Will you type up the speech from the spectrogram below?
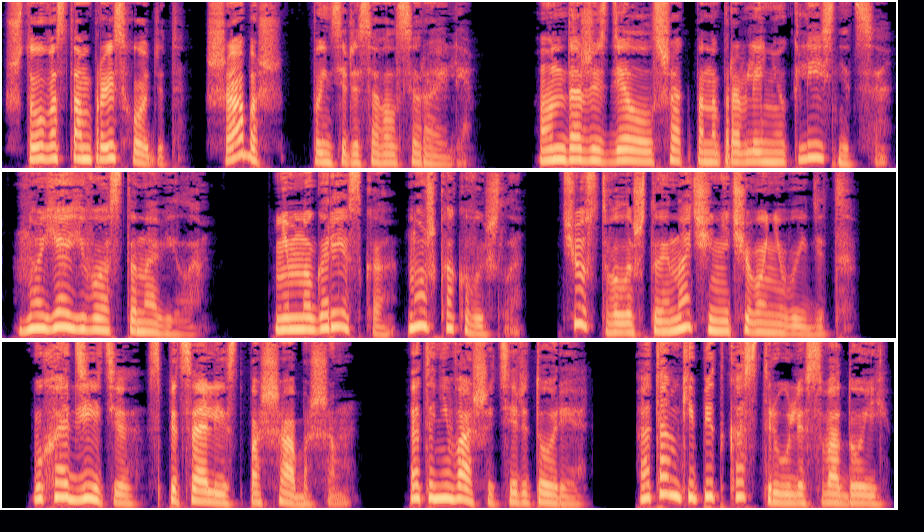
«Что у вас там происходит? Шабаш?» — поинтересовался Райли. Он даже сделал шаг по направлению к лестнице, но я его остановила. Немного резко, но уж как вышло. Чувствовала, что иначе ничего не выйдет. «Уходите, специалист по шабашам. Это не ваша территория, а там кипит кастрюля с водой.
